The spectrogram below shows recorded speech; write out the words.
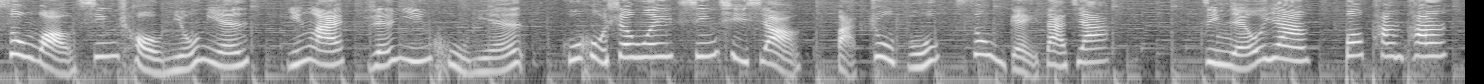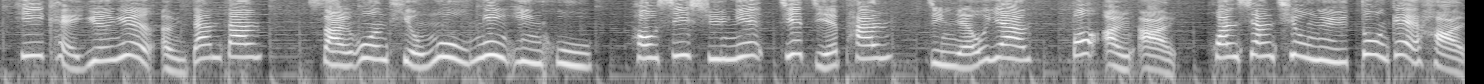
送往辛丑牛年，迎来壬寅虎年，虎虎生威新气象，把祝福送给大家。金牛羊波潘潘，喜气圆圆耳单单，三万天舞迎迎虎，好事鼠年节节攀。金牛羊保安安，欢声笑语多个好，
